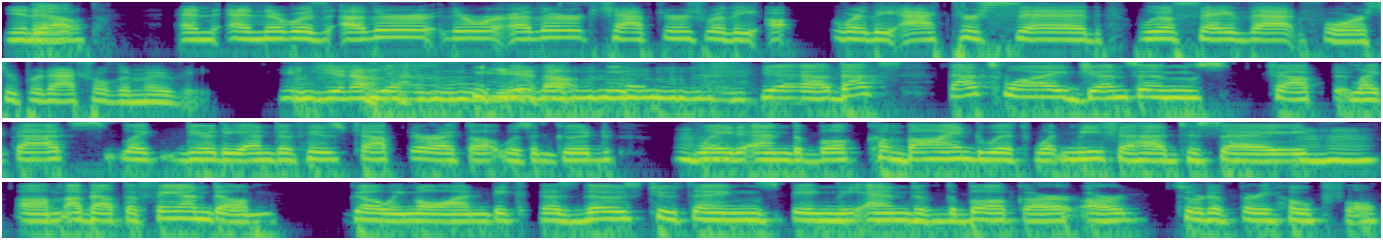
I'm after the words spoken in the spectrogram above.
you know Yep. and and there was other there were other chapters where the uh, where the actor said we'll save that for supernatural the movie Y- you know Yeah. you know yeah, that's that's why Jensen's chapter like that's like near the end of his chapter I thought was a good way to end the book combined with what Misha had to say hmm um, about the fandom going on because those two things being the end of the book are are sort of very hopeful.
